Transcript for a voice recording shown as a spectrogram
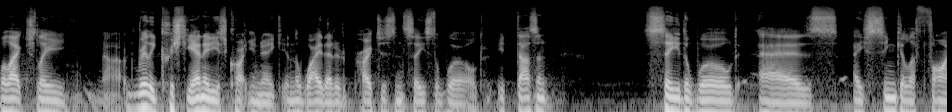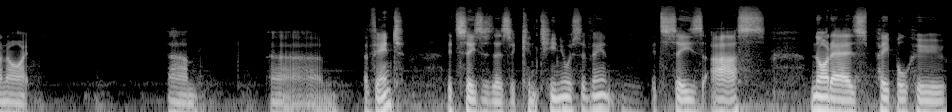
well, actually, uh, really Christianity is quite unique in the way that it approaches and sees the world. It doesn't see the world as a singular finite um, um, event. It sees it as a continuous event. Mm. It sees us not as people who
